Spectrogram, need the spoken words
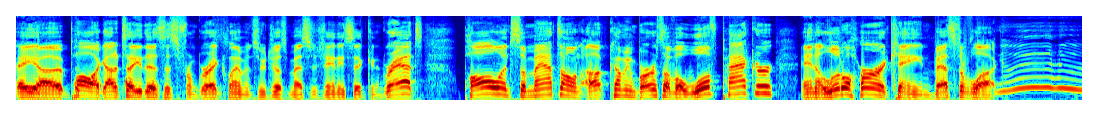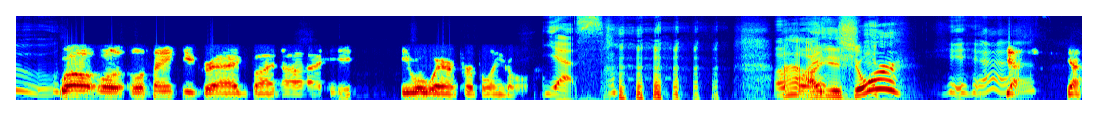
hey, uh, Paul, I got to tell you this. This is from Greg Clemens, who just messaged in. He said, "Congrats, Paul and Samantha, on upcoming birth of a wolf packer and a little hurricane. Best of luck." Woo! Well, well, well. Thank you, Greg, but uh, he he will wear purple and gold. Yes. Oh, Ah, boy. Are you sure? Yeah. Yes, yes.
